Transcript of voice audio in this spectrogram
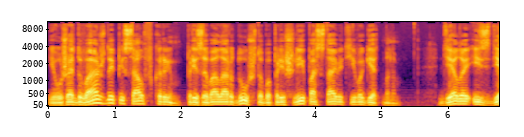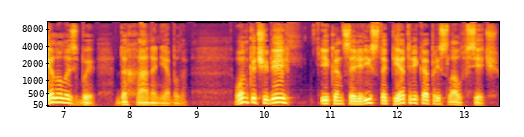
и уже дважды писал в Крым, призывал Орду, чтобы пришли поставить его гетманом. Дело и сделалось бы, да хана не было. Он Кочубей и канцеляриста Петрика прислал в Сечь.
